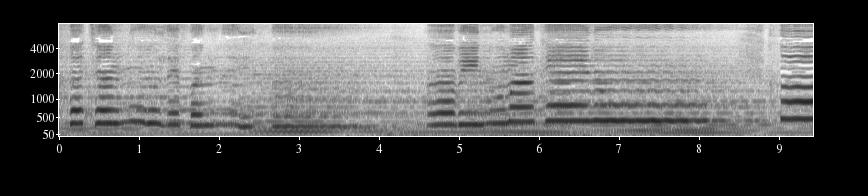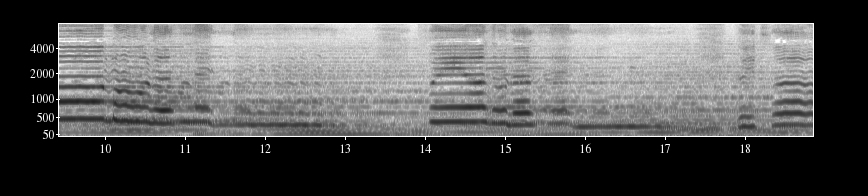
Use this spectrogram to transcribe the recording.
chatanu lefaneha, avinu malkenu. love.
